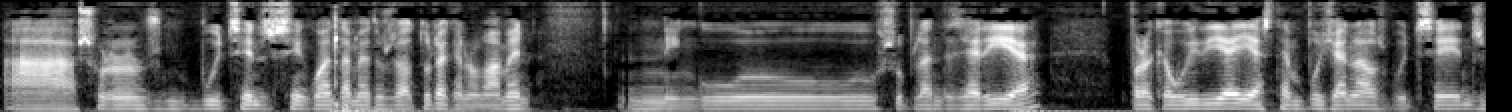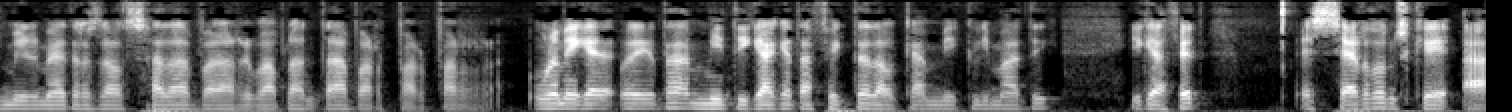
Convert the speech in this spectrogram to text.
uh, sobre uns 850 metres d'altura, que normalment ningú s'ho plantejaria, però que avui dia ja estem pujant als 800.000 metres d'alçada per arribar a plantar per, per, per una miqueta mitigar aquest efecte del canvi climàtic i que de fet és cert doncs, que a,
